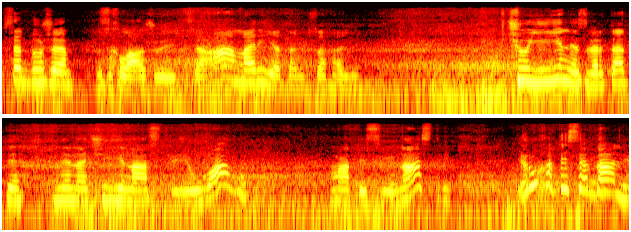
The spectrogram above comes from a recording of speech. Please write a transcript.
все дуже зглажується. А Марія там взагалі. Вчу її не звертати ні на чиї настрої увагу, мати свій настрій і рухатися далі.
